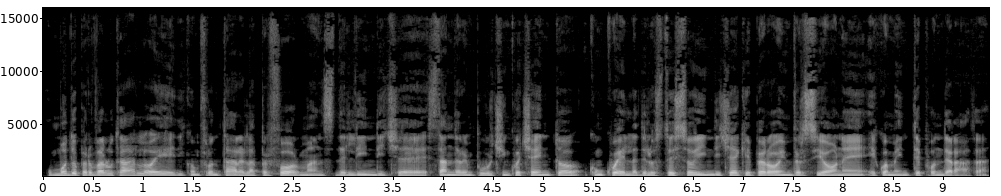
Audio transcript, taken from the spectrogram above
Un modo per valutarlo è di confrontare la performance dell'indice Standard Poor's 500 con quella dello stesso indice che però è in versione equamente ponderata.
